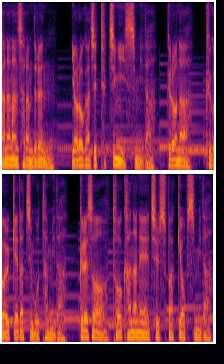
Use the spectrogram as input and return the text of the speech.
가난한 사람들은 여러 가지 특징이 있습니다. 그러나 그걸 깨닫지 못합니다. 그래서 더 가난해질 수밖에 없습니다.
